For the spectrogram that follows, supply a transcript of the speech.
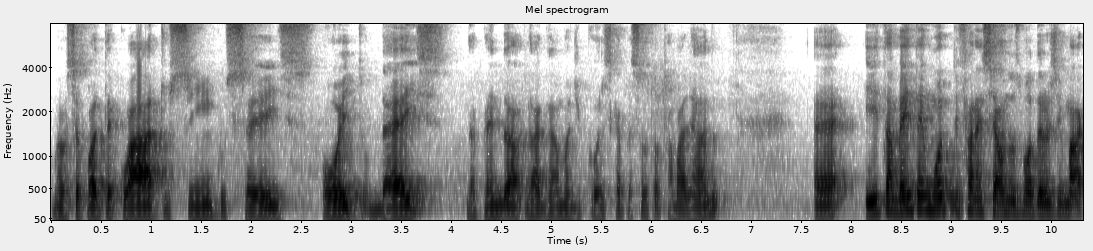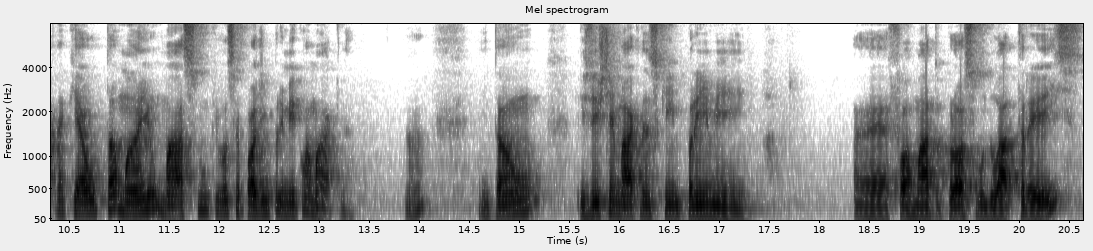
mas você pode ter quatro, cinco, seis, 8, 10, depende da, da gama de cores que a pessoa está trabalhando. É, e também tem um outro diferencial nos modelos de máquina que é o tamanho máximo que você pode imprimir com a máquina. Né? Então, existem máquinas que imprimem é, formato próximo do A3,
